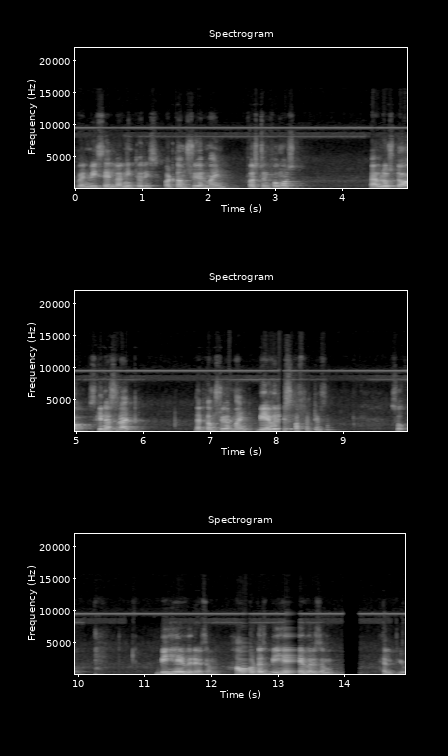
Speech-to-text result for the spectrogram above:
when we say learning theories, what comes to your mind? First and foremost, Pavlov's dog, Skinner's rat, that comes to your mind? Behaviorist perspective sir? so behaviorism. How does behaviorism help you?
